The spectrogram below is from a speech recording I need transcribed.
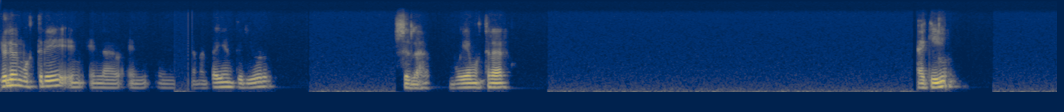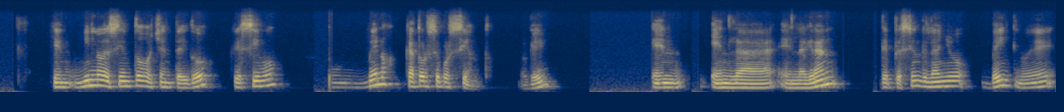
Yo les mostré en, en la, pantalla anterior, se las voy a mostrar. Aquí, que en 1982 crecimos un menos 14%, ¿ok? En, en la, en la gran depresión del año 29,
